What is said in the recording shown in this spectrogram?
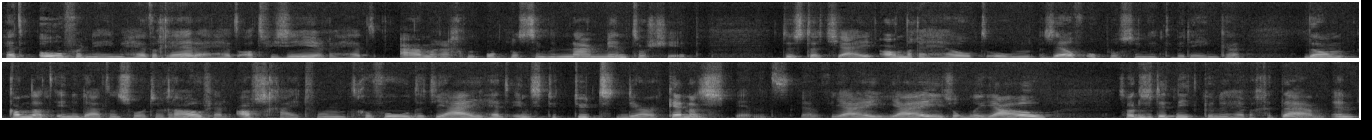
het overnemen, het redden, het adviseren, het aanraken van oplossingen naar mentorship, dus dat jij anderen helpt om zelf oplossingen te bedenken, dan kan dat inderdaad een soort rouw zijn. Afscheid van het gevoel dat jij het instituut der kennis bent. Jij, jij, zonder jou zouden ze dit niet kunnen hebben gedaan. En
